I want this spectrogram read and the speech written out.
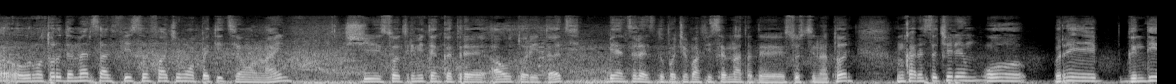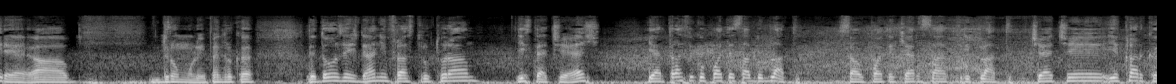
Uh, următorul demers ar fi să facem o petiție online și să o trimitem către autorități, bineînțeles, după ce va fi semnată de susținători, în care să cerem o regândire a drumului, pentru că de 20 de ani infrastructura este aceeași, iar traficul poate s-a dublat sau poate chiar s-a triplat, ceea ce e clar că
